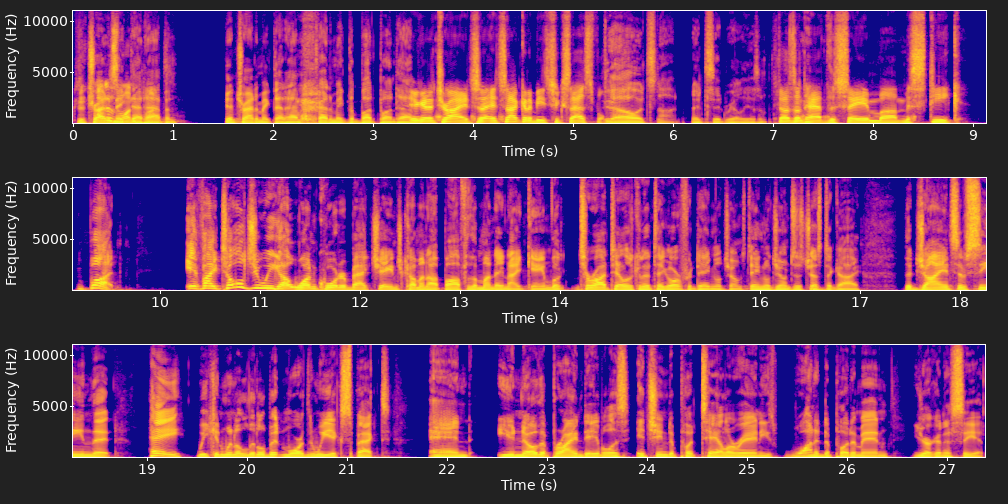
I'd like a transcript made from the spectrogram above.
To try to make that punt? happen. Gonna try to make that happen. Try to make the butt punt happen. You're going to try. It's it's not going to be successful. No, it's not. It's it really isn't. Doesn't have the same uh, mystique. But if I told you we got one quarterback change coming up off of the Monday night game, look, Tyrod Taylor's going to take over for Daniel Jones. Daniel Jones is just a guy. The Giants have seen that, hey, we can win a little bit more than we expect. And you know that Brian Daboll is itching to put Taylor in. He's wanted to put him in. You're going to see it.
